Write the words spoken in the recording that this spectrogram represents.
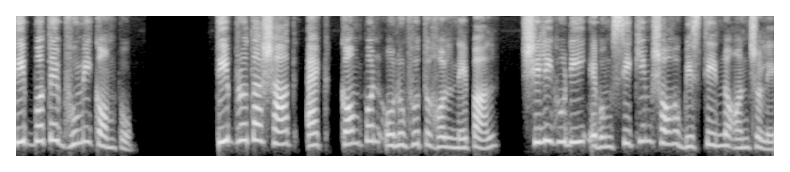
তিব্বতে ভূমিকম্প। তীব্রতা সাত এক কম্পন অনুভূত হল নেপাল, শিলিগুড়ি এবং সিকিম সহ বিস্তীর্ণ অঞ্চলে।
